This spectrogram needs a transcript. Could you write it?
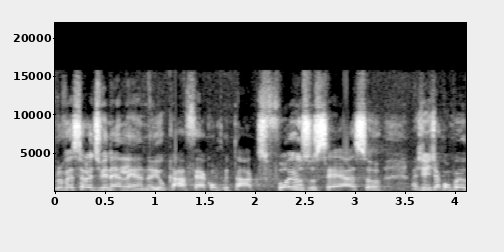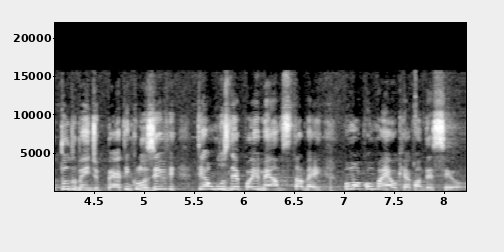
Professora Divina Helena, e o Café com Pitacos foi um sucesso, a gente acompanhou tudo bem de perto, inclusive tem alguns depoimentos também. Vamos acompanhar o que aconteceu.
